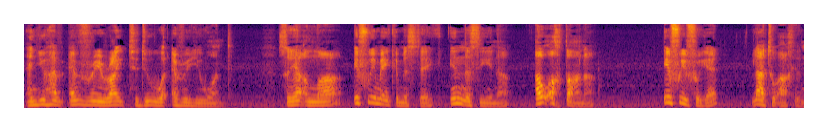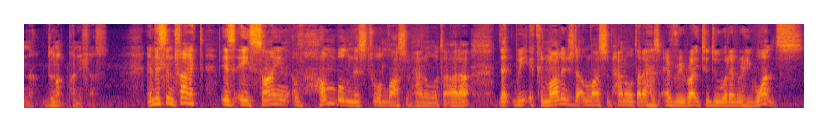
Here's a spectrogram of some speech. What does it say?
And you have every right to do whatever you want. So, Ya Allah, if we make a mistake, in nasina, aw akhtana, if we forget, la tu'akhidna, do not punish us. And this, in fact, is a sign of humbleness to Allah subhanahu wa ta'ala that we acknowledge that Allah subhanahu wa ta'ala has every right to do whatever He wants.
